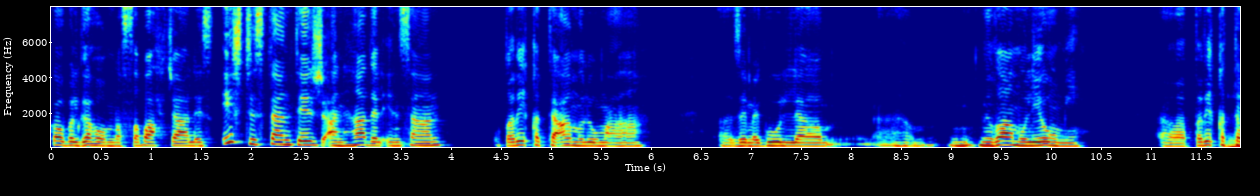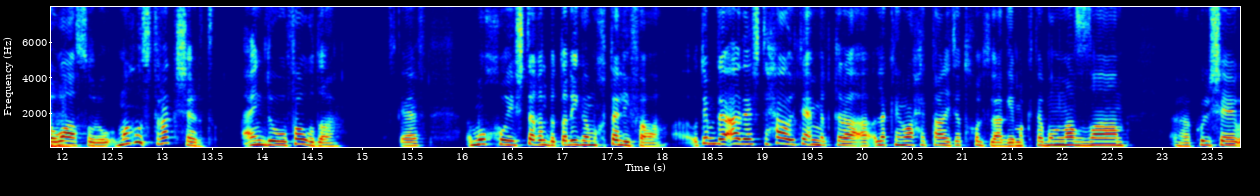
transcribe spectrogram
كوب القهوة من الصباح جالس. إيش تستنتج عن هذا الإنسان وطريقة تعامله مع زي ما يقول نظامه اليومي آه، طريقة تواصله. ما هو ستراكشرد عنده فوضى. كيف؟ مخه يشتغل بطريقة مختلفة. وتبدأ هذا تحاول تعمل قراءة لكن واحد ثاني تدخل تلاقي مكتبه منظم. آه، كل شيء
